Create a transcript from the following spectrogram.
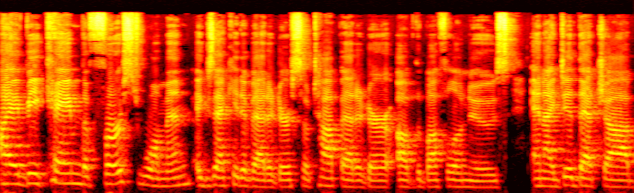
I became the first woman executive editor, so top editor of the Buffalo News. And I did that job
